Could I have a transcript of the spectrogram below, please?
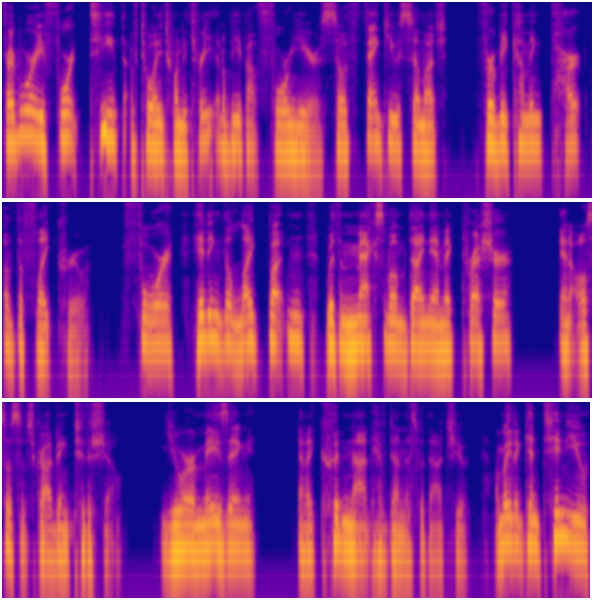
February 14th of 2023, it'll be about four years. So thank you so much for becoming part of the flight crew for hitting the like button with maximum dynamic pressure and also subscribing to the show. You are amazing, and I could not have done this without you. I'm going to continue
